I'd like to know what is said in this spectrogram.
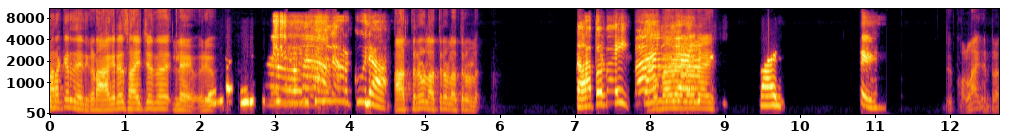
മറക്കരുത്. നിങ്ങളുടെ ആഗ്രഹം സഹായിച്ചെന്ന് ഇല്ലേ ഒരു അത്രേ ഉള്ളു അത്രേ ഉള്ളു അത്രേ ഉള്ളു. Bye. Bye. Bye bye bye bye. ഇത് കൊള്ളാം കേട്ടോ.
